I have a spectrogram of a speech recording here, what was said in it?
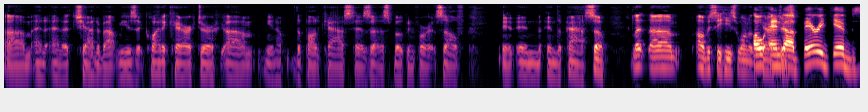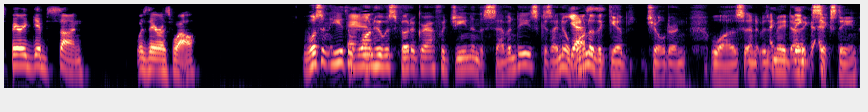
um, and and a chat about music. Quite a character. Um, you know, the podcast has uh, spoken for itself in, in in the past. So let um, obviously he's one of the Oh, and characters. uh, Barry Gibbs, Barry Gibbs' son, was there as well. Wasn't he the and- one who was photographed with Gene in the 70s? Because I know Yes. one of the Gibb children was, and it was made I think- think 16.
